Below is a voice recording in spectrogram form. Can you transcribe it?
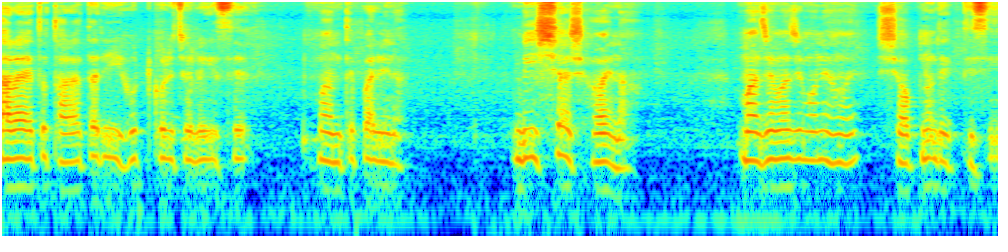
তারা এত তাড়াতাড়ি হুট করে চলে গেছে, মানতে পারি না। বিশ্বাস হয় না। মাঝে মাঝে মনে হয় স্বপ্ন দেখতেছি।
